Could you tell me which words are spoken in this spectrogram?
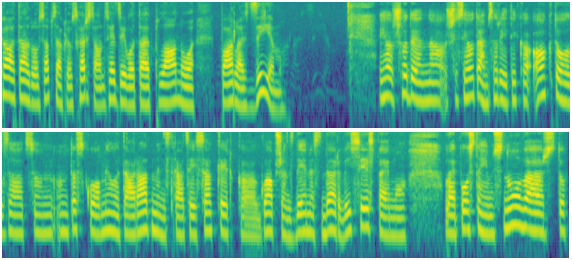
kā tādos apstākļos Hersonas iedzīvotāji plāno pārlaist ziemu? Jā, šodien šis jautājums arī tika aktualizēts, un, un tas, ko militāra administrācija saka, ir, ka glābšanas dienas dara visu iespējamo, lai postījumus novērstu,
